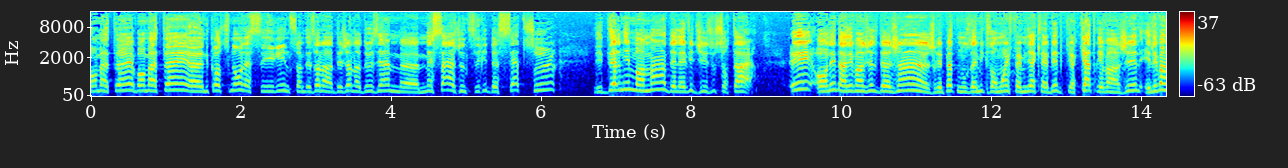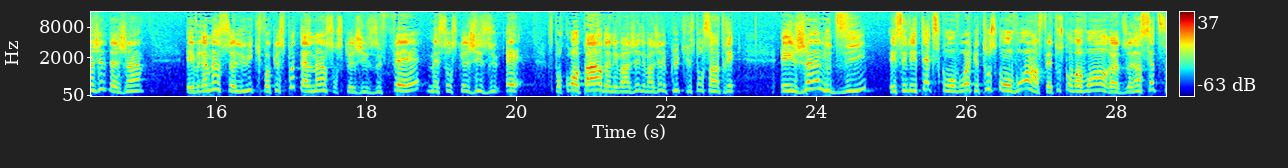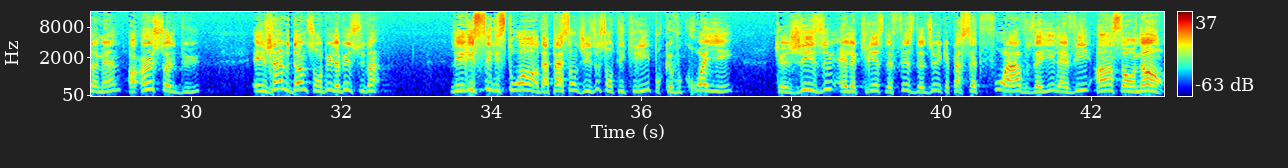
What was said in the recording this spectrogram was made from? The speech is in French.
Bon matin, bon matin. Euh, nous continuons la série. Nous sommes déjà dans, déjà dans le deuxième euh, message d'une série de sept sur les derniers moments de la vie de Jésus sur terre. Et on est dans l'évangile de Jean. Je répète, nos amis qui sont moins familiers avec la Bible, qu'il y a quatre évangiles. Et l'évangile de Jean est vraiment celui qui ne focus pas tellement sur ce que Jésus fait, mais sur ce que Jésus est. C'est pourquoi on parle d'un évangile, l'évangile le plus christocentrique. Et Jean nous dit, et c'est les textes qu'on voit, que tout ce qu'on voit en fait, tout ce qu'on va voir euh, durant cette semaine a un seul but. Et Jean nous donne son but, le but est le suivant. Les récits, l'histoire de la passion de Jésus sont écrits pour que vous croyiez que Jésus est le Christ, le Fils de Dieu, et que par cette foi, vous ayez la vie en son nom.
